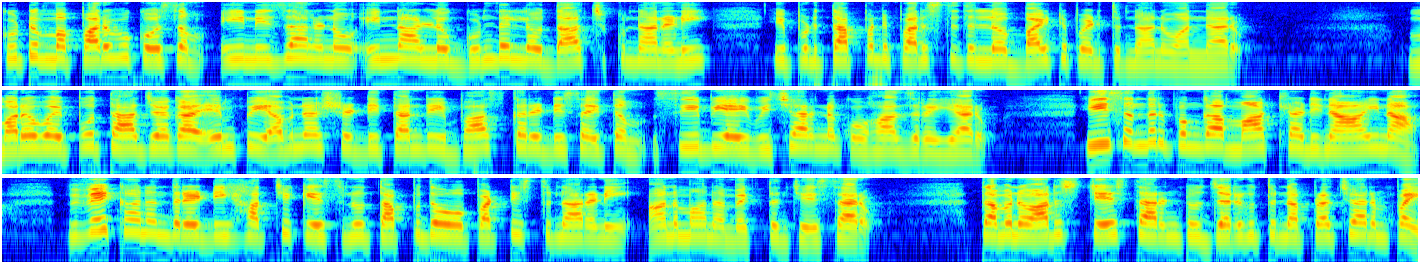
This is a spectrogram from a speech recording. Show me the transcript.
కుటుంబ పరువు కోసం ఈ నిజాలను ఇన్నాళ్ళు గుండెల్లో దాచుకున్నానని ఇప్పుడు తప్పని పరిస్థితుల్లో బయటపెడుతున్నాను అన్నారు. మరోవైపు తాజాగా ఎంపీ అవినాష్ రెడ్డి తండ్రి భాస్కర్ రెడ్డి సైతం సీబీఐ విచారణకు హాజరయ్యారు. ఈ సందర్భంగా మాట్లాడిన ఆయన వివేకానందరెడ్డి హత్య కేసును తప్పుదోవ పట్టిస్తున్నారని అనుమానం వ్యక్తం చేశారు. తమను అరెస్ట్ చేస్తారంటూ జరుగుతున్న ప్రచారంపై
